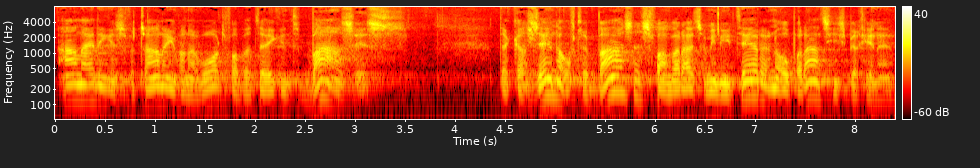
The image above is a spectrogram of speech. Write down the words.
Aanleiding is een vertaling van een woord wat betekent basis. De kazerne of de basis van waaruit de militairen hun operaties beginnen.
